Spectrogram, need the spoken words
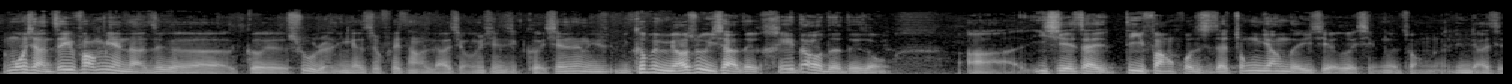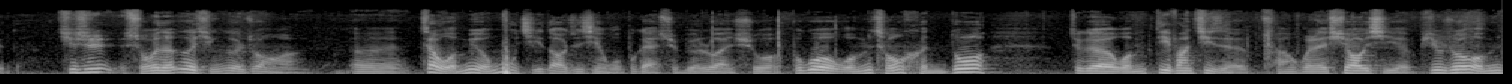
那么我想这一方面呢，这个葛树人应该是非常的了解。我们先请葛先生，你你可不可以描述一下这个黑道的这种啊一些在地方或者是在中央的一些恶行恶状呢？您了解的？其实所谓的恶行恶状啊，呃，在我没有目击到之前，我不敢随便乱说。不过我们从很多这个我们地方记者传回来消息，譬如说我们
